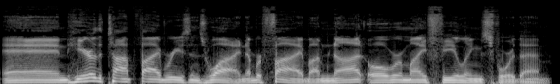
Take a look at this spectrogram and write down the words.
And here are the top five reasons why. Number five, I'm not over my feelings for them.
